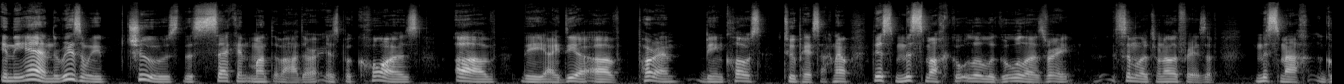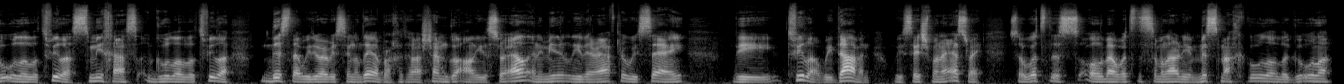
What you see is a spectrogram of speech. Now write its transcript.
in the end, the reason we choose the second month of Adar is because of the idea of Purim being close to Pesach. Now, this mismach geula legeula is very similar to another phrase of mismach geula latfila, smichas geula latfila, this that we do every single day, Baruch Hashem Go'al Yisrael, and immediately thereafter we say the tefillah, we daven, we say Shemona Esrei. So what's this all about? What's the similarity of mismach gula leguula?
